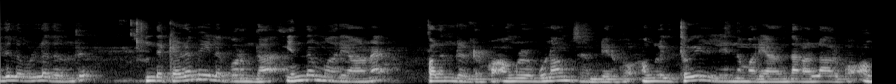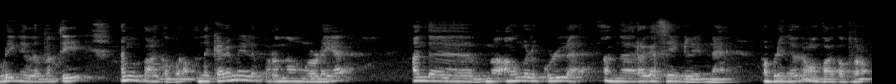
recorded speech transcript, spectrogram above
இதில் உள்ளது வந்து இந்த கிழமையில பிறந்தா எந்த மாதிரியான பலன்கள் இருக்கும்? அவங்களோட குணாம்சம் எப்படி இருக்கும்? அவங்களுக்கு தொழில் எந்த மாதிரியான இருந்தால் நல்லா இருக்கும்? அப்படிங்கிறத பற்றி நம்ம பார்க்க போகிறோம் அந்த கிழமையில பிறந்தவங்களுடைய அந்த அவங்களுக்குள்ள அந்த ரகசியங்கள் என்ன? அப்படிங்கிறத நம்ம பார்க்க போகிறோம்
